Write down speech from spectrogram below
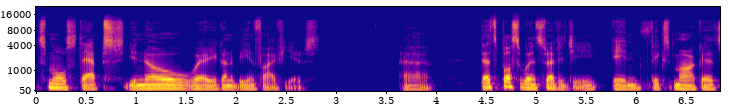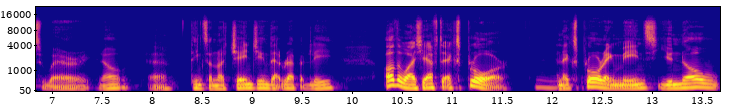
small steps. You know where you're going to be in five years. Uh, that's possible in strategy in fixed markets where you know uh, things are not changing that rapidly. Otherwise, you have to explore, mm. and exploring means you know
